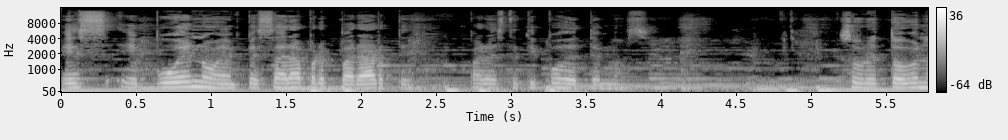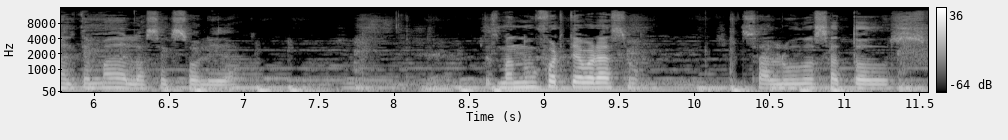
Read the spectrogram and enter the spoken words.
es eh, bueno empezar a prepararte para este tipo de temas, sobre todo en el tema de la sexualidad. Les mando un fuerte abrazo. Saludos a todos.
